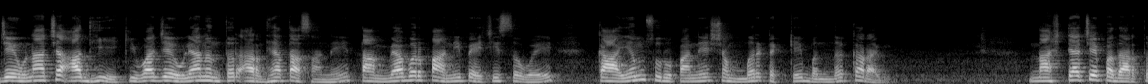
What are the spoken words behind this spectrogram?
जेवणाच्या आधी किंवा जेवल्यानंतर अर्ध्या तासाने तांब्यावर पाणी प्यायची सवय कायम स्वरूपाने शंभर टक्के बंद करावी. नाश्त्याचे पदार्थ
